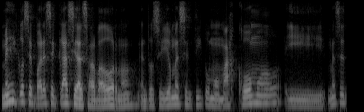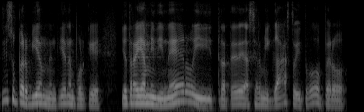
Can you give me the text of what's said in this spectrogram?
México se parece casi a El Salvador, ¿no? Entonces yo me sentí como más cómodo y me sentí súper bien, ¿me entienden? Porque yo traía mi dinero y traté de hacer mi gasto y todo, pero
